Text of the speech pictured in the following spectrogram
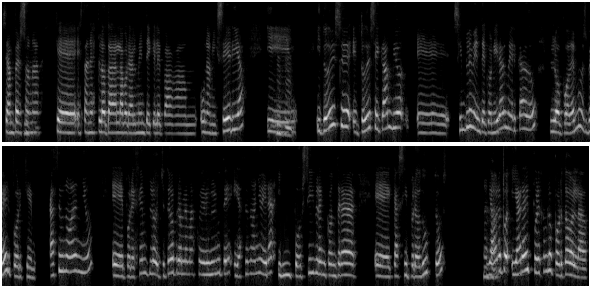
sean personas que están explotadas laboralmente y que le pagan una miseria. Y, y todo ese, eh, todo ese cambio, eh, simplemente con ir al mercado, lo podemos ver, porque hace unos años, eh, por ejemplo, yo tengo problemas con el gluten y hace unos años era imposible encontrar casi productos y ahora, y ahora hay, por ejemplo, por todos lados.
